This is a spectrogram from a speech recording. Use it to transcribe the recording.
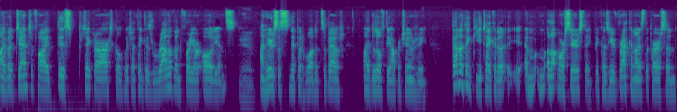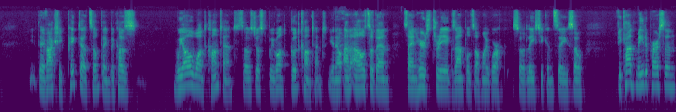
i've identified this particular article which i think is relevant for your audience. Yeah. and here's a snippet of what it's about. I'd love the opportunity. Then i think you take it a, a, a lot more seriously because you've recognized the person. They've actually picked out something because we all want content. So it's just we want good content you know and also then saying here's three examples of my work so at least you can see. So if you can't meet a person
